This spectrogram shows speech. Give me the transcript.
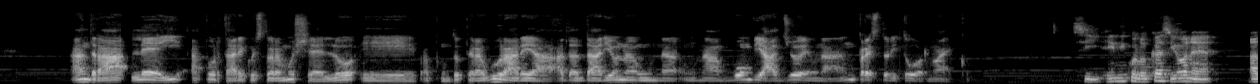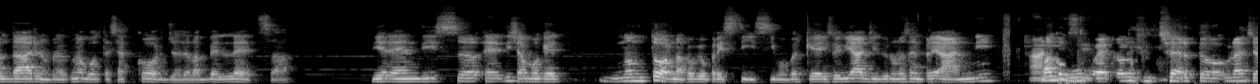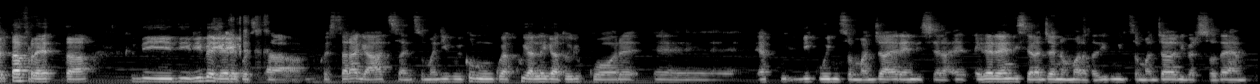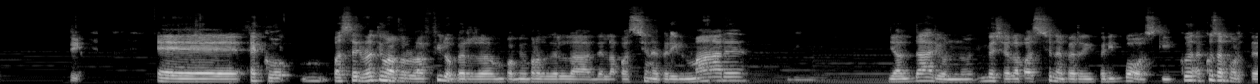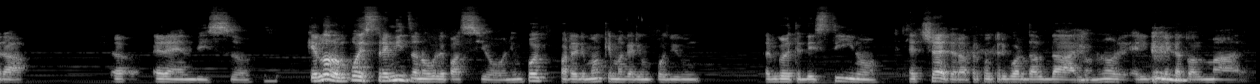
andrà lei a portare questo ramoscello e appunto per augurare a, ad Aldarion un, un buon viaggio e una, un presto ritorno. Ecco. Sì, e in quell'occasione Aldarion per la prima volta si accorge della bellezza di Erendis e diciamo che non torna proprio prestissimo perché i suoi viaggi durano sempre anni, anni ma comunque sì. con un certo, una certa fretta di, di rivedere questa, questa, ragazza, insomma, di cui comunque a cui ha legato il cuore eh, e cui, di cui insomma già Erendis era, Erendis era già innamorata, di cui insomma già da diverso tempo. Sì. E, ecco, passerei un attimo la parola al filo per un po' abbiamo parlato della, della passione per il mare di, di, Aldarion, invece la passione per, per i boschi, a cosa porterà uh, Erendis? Che loro un po' estremizzano quelle passioni, un po' parleremo anche magari un po' di un, tra virgolette, destino, eccetera, per quanto riguarda Aldarion, no? è legato al mare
